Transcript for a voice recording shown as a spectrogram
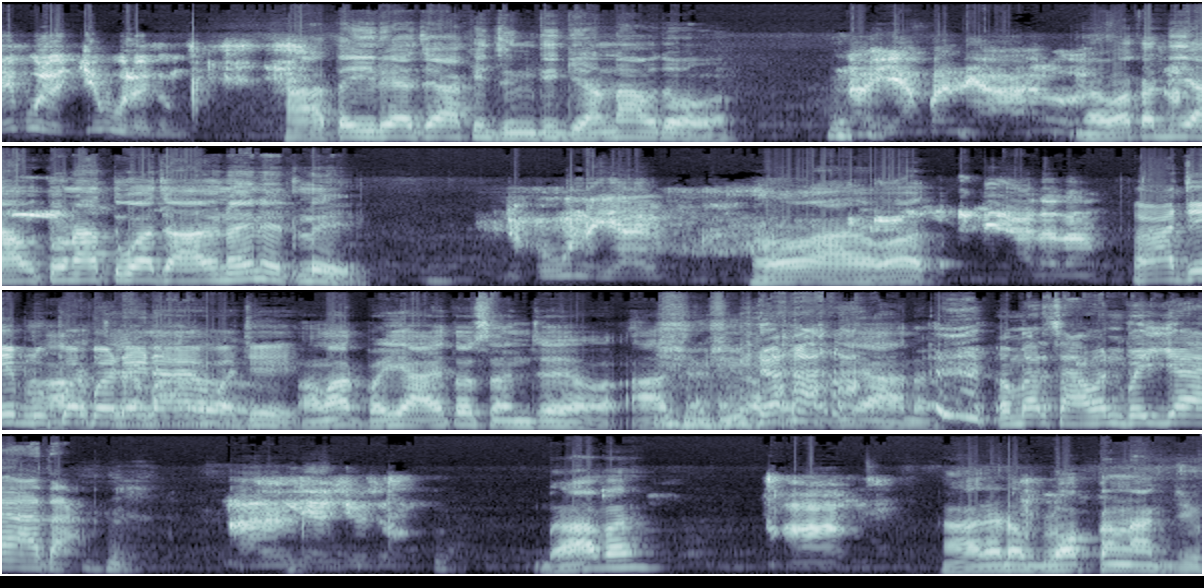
નહીં બોલે જે બોલે તું. હા તો ઈ રહ્યા છે આખી જિંદગી ઘેર ના આવતો હવે. ના અહીંયા પણ ને આવ્યો હવે કદી આવતો ના તું આજ આવ્યો નહીં ને એટલે. હું નહીં આવ્યો. હા હવે આજે બ્લુપર બનાવીને આવ્યો આજે. અમાર ભાઈ આયો તો સંજય આજે કદી આ ને. અમારા સાવન ભાઈ ગયા હતા. હા લેજો તો. બરાબર? હા. રેડો બ્લોક કરી નાખજો.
